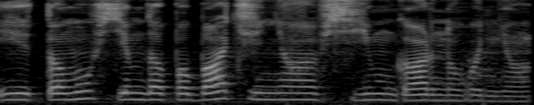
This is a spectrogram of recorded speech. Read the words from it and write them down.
І тому всім до побачення, всім гарного дня.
